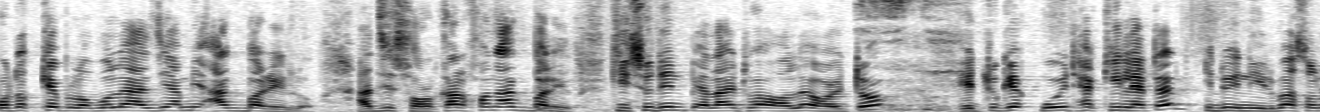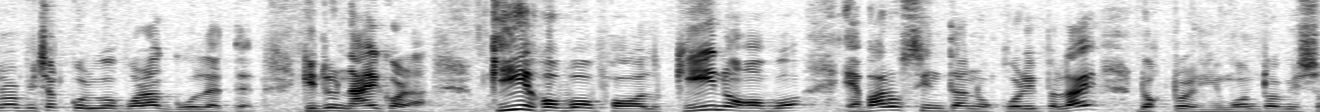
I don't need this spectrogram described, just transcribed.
পদক্ষেপ ল'বলৈ আজি আমি আগবাঢ়িলোঁ। আজি চৰকাৰখন আগবাঢ়িল। কিছুদিন পেলাই থোৱা হ'লে হয়তো এইটোকে কৈ থাকিলহেঁতেন কিন্তু নিৰ্বাচনৰ পিছত কৰিব পৰা গ'লহেঁতেন। কিন্তু নাই কৰা। কি হ'ব ফল কি নহ'ব এবাৰো চিন্তা নকৰি পেলাই ডক্টৰ হিমন্ত বিশ্ব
